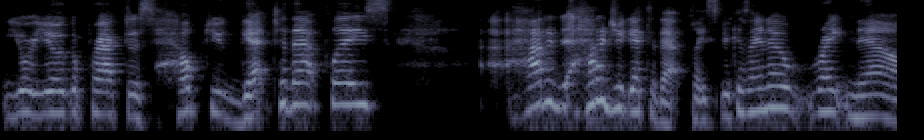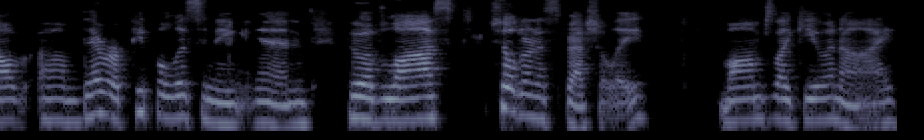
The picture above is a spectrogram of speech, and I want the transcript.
your yoga practice helped you get to that place? How did how did you get to that place? Because i know right now um, there are people listening in who have lost children especially moms like you and i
